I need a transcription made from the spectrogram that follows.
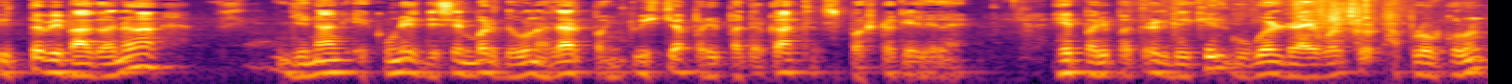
वित्त विभागानं दिनांक एकोणीस डिसेंबर दोन हजार पंचवीसच्या परिपत्रकात स्पष्ट केलेलं आहे. हे परिपत्रक देखील गुगल ड्रायव्हर अपलोड करून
